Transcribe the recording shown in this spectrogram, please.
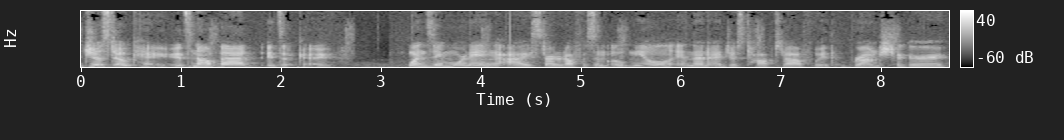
just okay. It's not bad, it's okay. Wednesday morning, I started off with some oatmeal and then I just topped it off with brown sugar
